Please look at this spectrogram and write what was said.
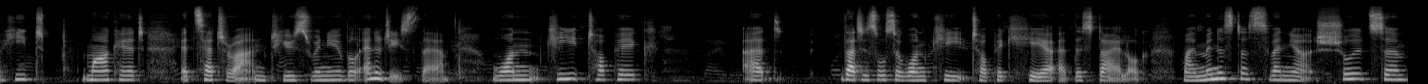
heat market, etc., and use renewable energies there. One key topic at that is also one key topic here at this dialogue. My minister, Svenja Schulze,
